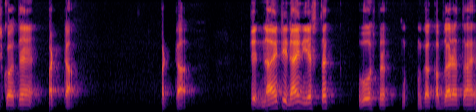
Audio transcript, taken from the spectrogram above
اس کو کہتے ہیں پٹا پٹا نائنٹی نائن ایئرس تک وہ اس پر ان کا قبضہ رہتا ہے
